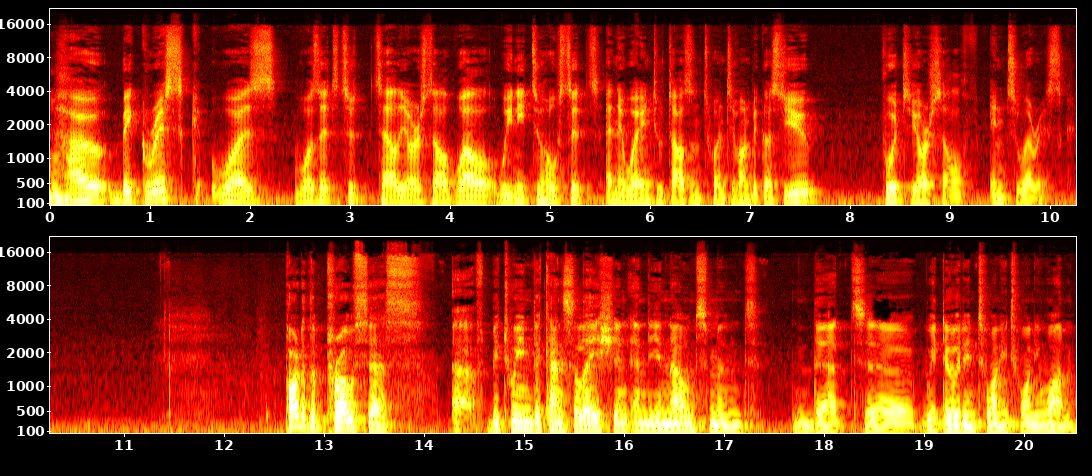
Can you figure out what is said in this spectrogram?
mm. how big risk was was it to tell yourself well we need to host it anyway in 2021 because you put yourself into a risk? Part of the process uh, between the cancellation and the announcement that uh, we do it in 2021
